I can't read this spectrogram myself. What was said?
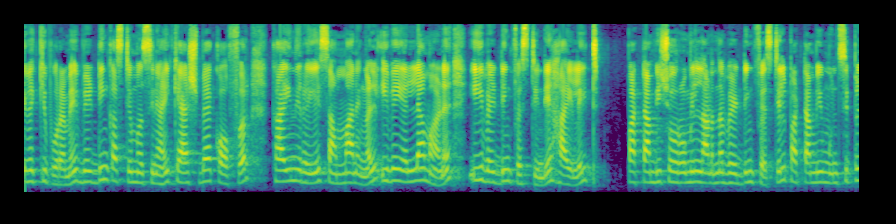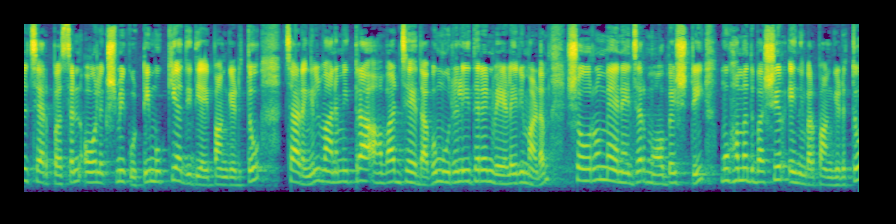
ഇവയ്ക്ക് പുറമെ വെഡ്ഡിംഗ് കസ്റ്റമേഴ്സിനായി ക്യാഷ് ബാക്ക് ഓഫർ കൈനിറയെ സമ്മാനങ്ങൾ ഇവയെല്ലാമാണ് ഈ വെഡ്ഡിംഗ് ഫെസ്റ്റിന്റെ ഹൈലൈറ്റ് പട്ടാമ്പി ഷോറൂമിൽ നടന്ന വെഡ്ഡിംഗ് ഫെസ്റ്റിൽ Pattambi municipal chairperson O Lakshmikutty മുഖ്യാതിഥിയായി പങ്കെടുത്തു. ചടങ്ങിൽ വനമിത്ര അവാർഡ് ജേതാവ് Muralidharan Veleri Madom showroom manager Mobesh T Muhammad Basheer എന്നിവർ പങ്കെടുത്തു.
